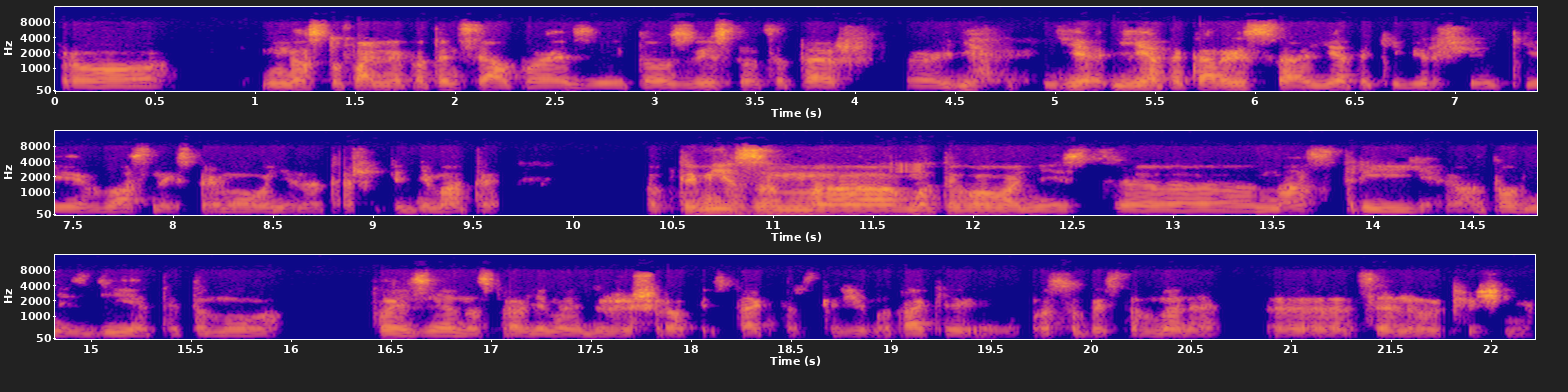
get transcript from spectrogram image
про наступальний потенціал поезії, то звісно, це теж е, є, є, є така риса, є такі вірші, які власне спрямовані на те, щоб піднімати оптимізм, е, мотивованість, е, настрій, готовність діяти. Тому поезія насправді має дуже широкий спектр, скажімо так, і особисто в мене е, це не виключення.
